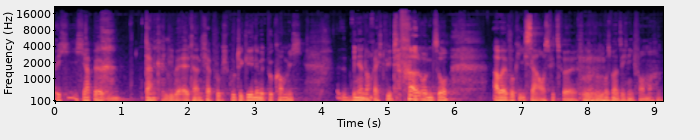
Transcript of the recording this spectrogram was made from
ich, ich habe ja, danke liebe Eltern, ich habe wirklich gute Gene mitbekommen. Ich bin ja noch recht vital und so. Aber wirklich, ich sah aus wie zwölf. Ne? Mhm. Muss man sich nicht vormachen.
